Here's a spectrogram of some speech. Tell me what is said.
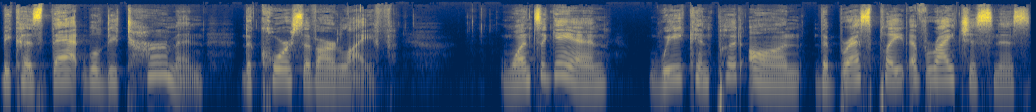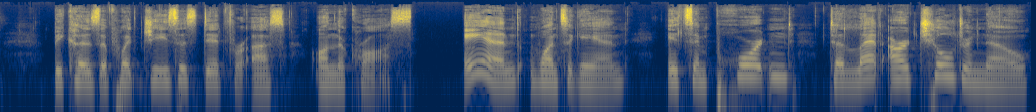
because that will determine the course of our life. Once again, we can put on the breastplate of righteousness because of what Jesus did for us on the cross. And once again, it's important to let our children know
